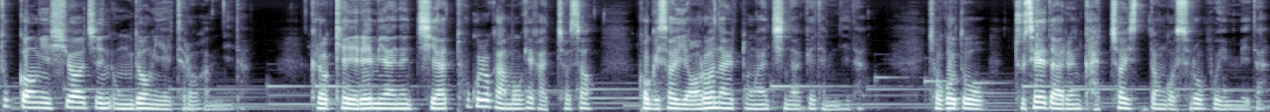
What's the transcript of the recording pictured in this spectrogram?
뚜껑이 씌워진 웅덩이에 들어갑니다. 그렇게 예레미야는 지하 토굴 감옥에 갇혀서 거기서 여러 날 동안 지나게 됩니다. 적어도 두세 달은 갇혀 있었던 것으로 보입니다.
